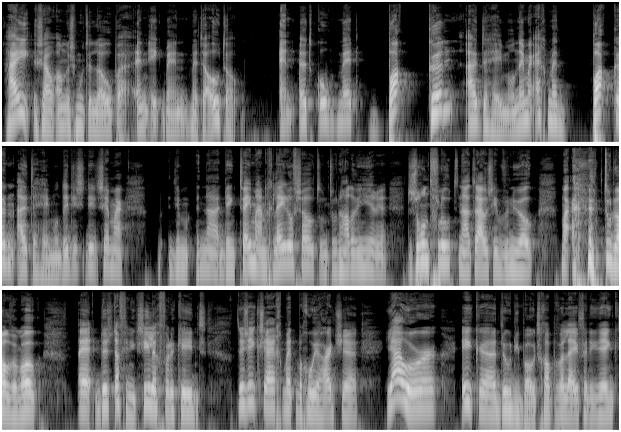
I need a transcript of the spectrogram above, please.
Hij zou anders moeten lopen en ik ben met de auto. En het komt met bakken uit de hemel. Nee, maar echt met bakken uit de hemel. Dit is, dit zeg maar, nou, ik denk twee maanden geleden of zo. Toen, toen hadden we hier eh, de zondvloed. Nou, thuis hebben we nu ook. Maar toen hadden we hem ook. Eh, dus dat vind ik zielig voor de kind. Dus ik zeg met mijn goede hartje: Ja hoor, ik uh, doe die boodschappen wel even. En ik denk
